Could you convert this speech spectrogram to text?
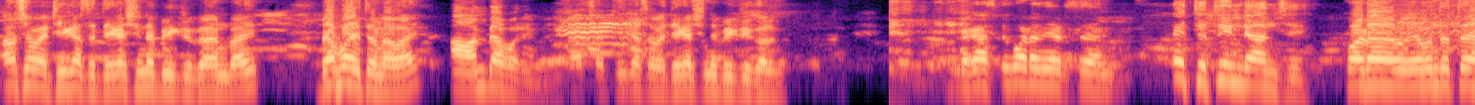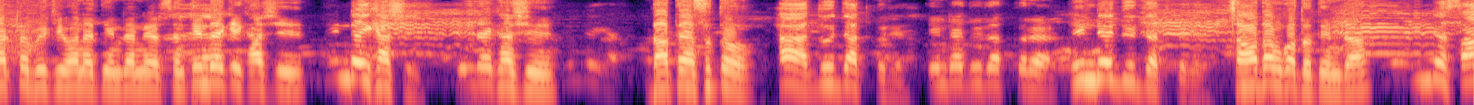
আচ্ছা ভাই ঠিক আছে দেখে শুনে বিক্রি করেন ভাই। ব্যাপারই তো না ভাই? হ্যাঁ, আমি ব্যাপারী ভাই। আচ্ছা ঠিক আছে ভাই দেখে শুনে বিক্রি করেন। আজকে কটা নিয়ে আসছেন? এই তো তিনটা আনছি। কটা এমন তো একটা বিক্রি হয় না তিনটা নিয়ে আসছেন। তিনটাই কি খাসি? তিনটাই খাসি। তিনটাই খাসি। দাঁতে আছে তো? হ্যাঁ দুই দাঁত করে। তিনটাই দুই দাঁত করে? তিনটাই দুই দাঁত করে। চাওয়া দাম কত তিনটা? তিনটা চা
